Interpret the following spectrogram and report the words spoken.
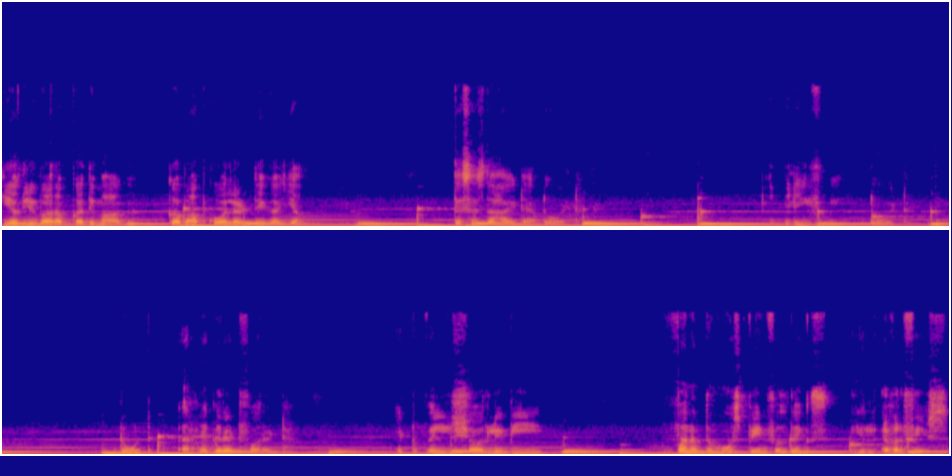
कि अगली बार आपका दिमाग कब आपको अलर्ट देगा, या। This is the high time regret for it it will surely be one of the most painful things you'll ever face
